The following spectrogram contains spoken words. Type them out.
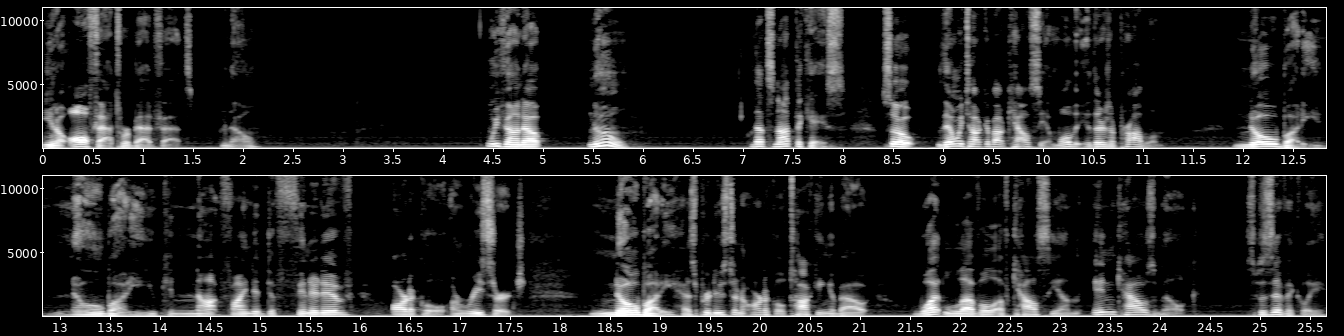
you know, all fats were bad fats. No. We found out, no, that's not the case. So then we talk about calcium. Well, th- there's a problem. Nobody, nobody, you cannot find a definitive article or research. Nobody has produced an article talking about what level of calcium in cow's milk specifically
